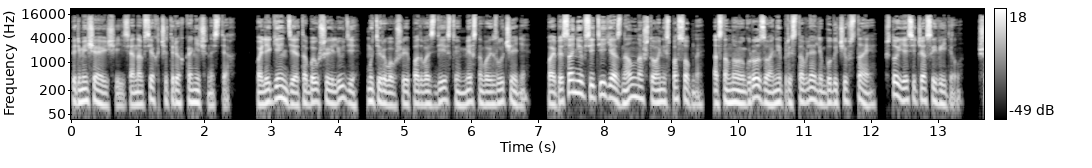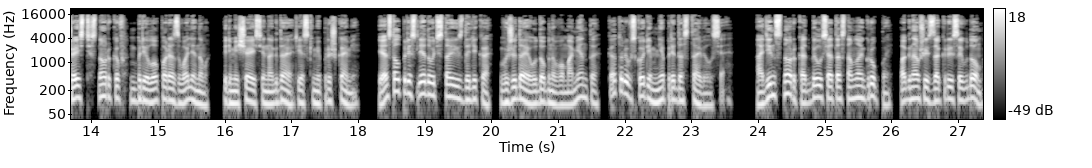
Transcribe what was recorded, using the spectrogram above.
перемещающиеся на всех четырех конечностях. По легенде, это бывшие люди, мутировавшие под воздействием местного излучения. По описанию в сети я знал, на что они способны. Основную угрозу они представляли, будучи в стае, что я сейчас и видел. Шесть снорков брело по развалинам, перемещаясь иногда резкими прыжками. Я стал преследовать стаю издалека, выжидая удобного момента, который вскоре мне предоставился. Один снорк отбился от основной группы, погнавшись за крысой в дом,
